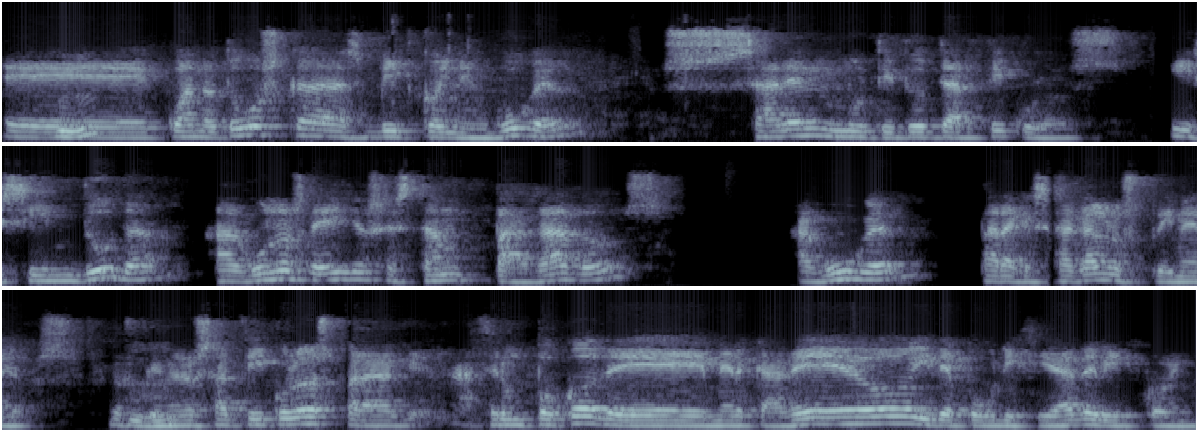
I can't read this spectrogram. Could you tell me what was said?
eh, cuando tú buscas Bitcoin en Google, salen multitud de artículos y sin duda algunos de ellos están pagados a Google para que salgan los primeros, los primeros artículos para hacer un poco de mercadeo y de publicidad de Bitcoin.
